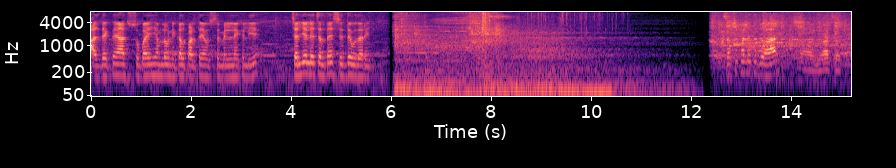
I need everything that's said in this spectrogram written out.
आज देखते हैं आज सुबह ही हम लोग निकल पड़ते हैं उससे मिलने के लिए। चलिए ले चलते हैं सीधे उधर ही। सबसे पहले तो जोहार। हाँ, जोहार सर।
